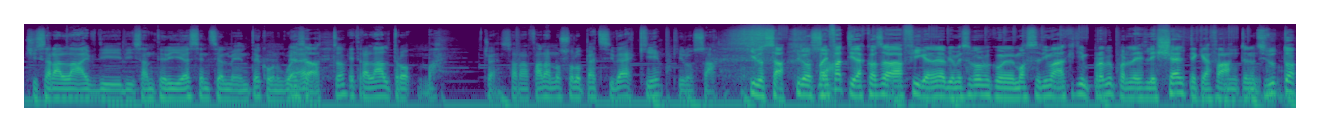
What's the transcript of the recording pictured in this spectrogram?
ci sarà live di, di Santeria essenzialmente con Gue esatto. E tra l'altro... bah, cioè, sarà- faranno solo pezzi vecchi? Chi lo sa. chi lo sa Chi lo sa. Ma infatti la cosa figa noi l'abbiamo messo proprio come mossa di marketing proprio per le, le scelte che ha fatto. Mm. Innanzitutto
